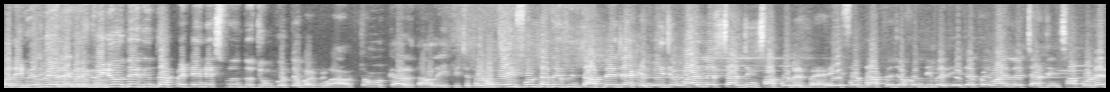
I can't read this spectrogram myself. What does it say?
মানে ডুয়েল ভিউ ভিডিওতে কিন্তু আপনি টেন এক্স পর্যন্ত জুম করতে পারবেন। ওয়াও চমৎকার। তাহলে এই ফিচারটা এবং এই ফোনটাতেও কিন্তু আপনি দেখেন এই যে ওয়্যারলেস চার্জিং সাপোর্টেড ভাই এই ফোনটা আপনি যখন দিবেন এটা তো ওয়্যারলেস চার্জিং সাপোর্টেড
